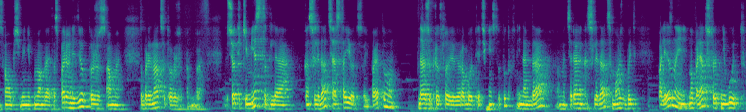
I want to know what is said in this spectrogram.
само по себе не помогает. Оспаривание сделок то же самое. Субординация тоже как бы. Все-таки место для консолидации остается. И поэтому даже при условии работы этих институтов иногда материальная консолидация может быть полезной. Но понятно, что это не будет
